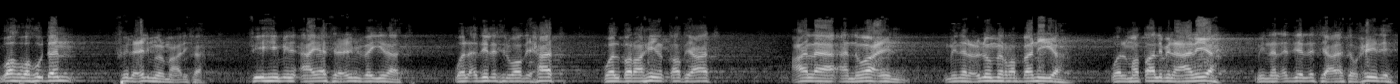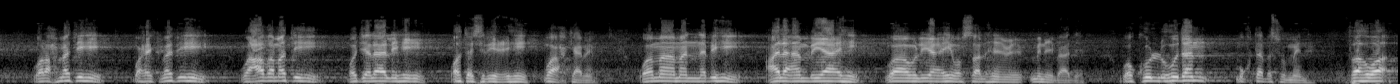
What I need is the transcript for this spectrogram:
وهو هدى في العلم والمعرفة فيه من آيات العلم البينات والأدلة الواضحات والبراهين القاطعات على أنواع من العلوم الربانية والمطالب العالية من الأدلة على توحيده ورحمته وحكمته وعظمته وجلاله وتشريعه وأحكامه. وما من به على أنبيائه وأوليائه والصالحين من عباده. وكل هدى مقتبس منه. فهو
